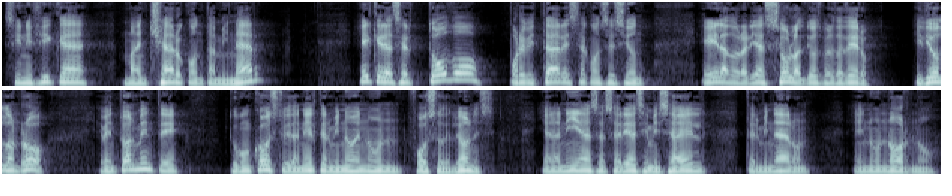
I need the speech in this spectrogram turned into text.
significa manchar o contaminar. Él quería hacer todo por evitar esta concesión. Él adoraría solo al Dios verdadero. Y Dios lo honró. Eventualmente tuvo un costo y Daniel terminó en un foso de leones. Y Ananías, Azarías y Misael terminaron en un horno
